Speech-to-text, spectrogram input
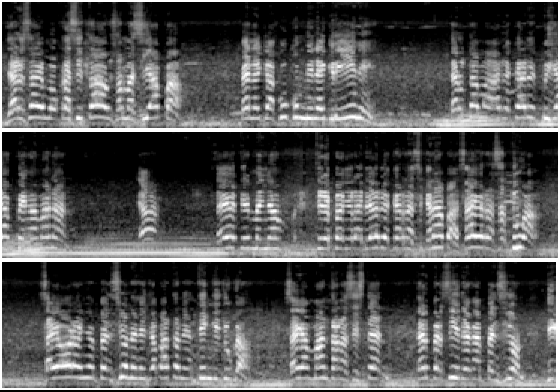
Jadi saya mau kasih tahu sama siapa penegak hukum di negeri ini. Terutama ada dari pihak pengamanan. Ya saya tidak tidak panggil ada-ada karena kenapa? Saya rasa tua. Saya orang yang pensiun dengan jabatan yang tinggi juga. Saya mantan asisten terbersih dengan pensiun di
